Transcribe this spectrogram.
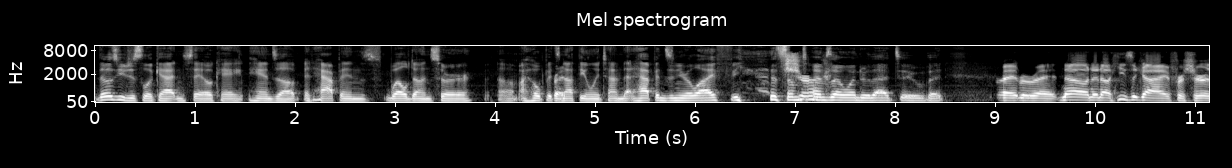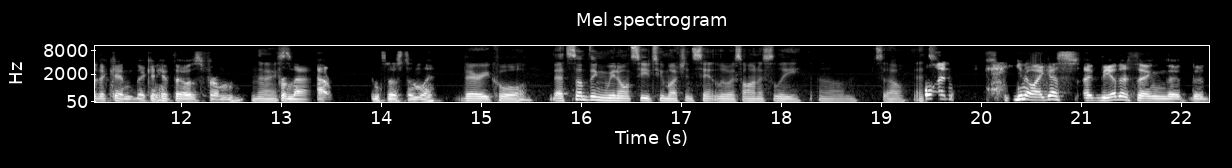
those you just look at and say, okay, hands up. It happens. Well done, sir. Um, I hope it's right. not the only time that happens in your life. Sometimes sure. I wonder that too, but right, right, right. No, no, no. He's a guy for sure that can that can hit those from nice. from that consistently. Very cool. That's something we don't see too much in St. Louis, honestly. Um, so that's well, and, you know, I guess uh, the other thing that that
